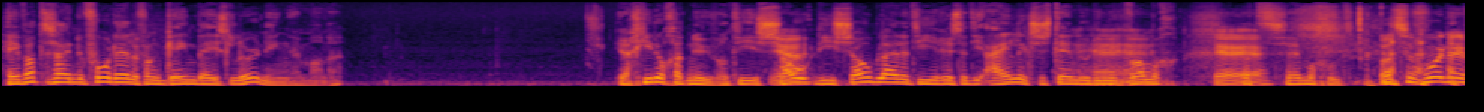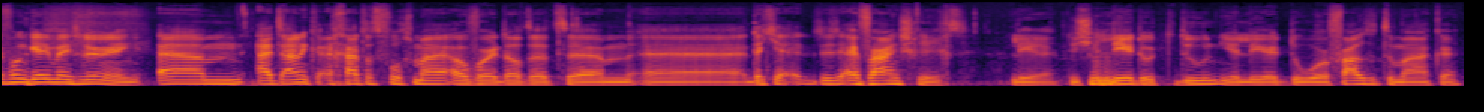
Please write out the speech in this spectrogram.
Hey, wat zijn de voordelen van game-based learning, mannen? Ja, Guido gaat nu, want die is, zo, Ja. die is zo blij dat hij hier is... dat hij eindelijk zijn stem door die microfoon mag. Dat is helemaal goed. Wat is de voordeel van game-based learning? Ehm, uiteindelijk gaat het volgens mij over dat, het, ehm, eh, dat je het is ervaringsgericht leren. Dus je leert door te doen, je leert door fouten te maken.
